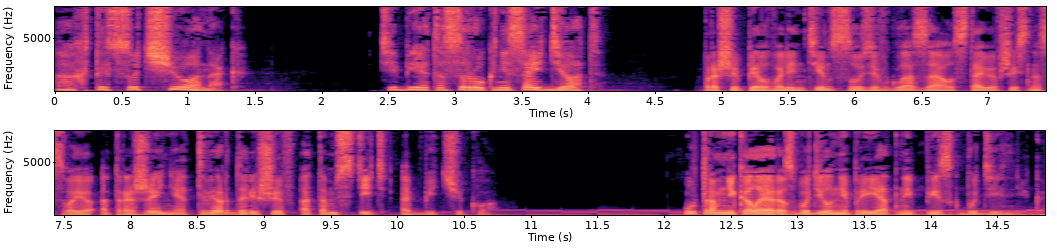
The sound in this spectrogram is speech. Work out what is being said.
«Ах ты, сучонок! Тебе это с рук не сойдет!» Прошипел Валентин, сузив глаза, уставившись на свое отражение, твердо решив отомстить обидчику. Утром Николай разбудил неприятный писк будильника.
